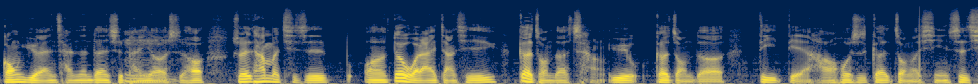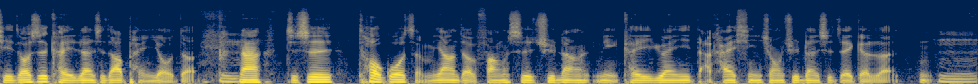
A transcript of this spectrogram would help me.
公园才能认识朋友的时候，所以他们其实嗯对我来讲，其实各种的场域、各种的地点，好，或是各种的形式，其实都是可以认识到朋友的。那只是。透过怎么样的方式去让你可以愿意打开心胸去认识这个人？嗯嗯，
